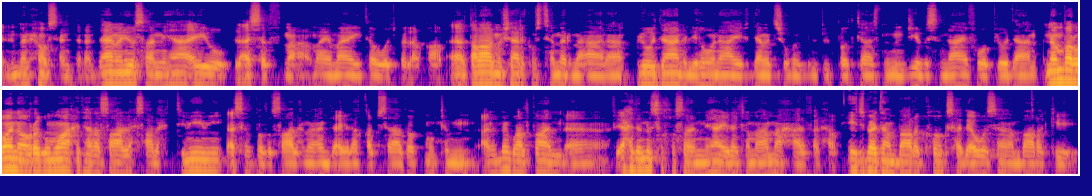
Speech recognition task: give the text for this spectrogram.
المنحوس عندنا. دائما يوصل النهائي وللأسف ما ما, ما يتوج بالألقاب. آه، طلال مشارك مستمر معانا. Blue Dan اللي هو نايف دائما تشوفون بالبودكاست نجيب اسم نايف هو Blue Dan. number 1 أو رقم واحد هذا صالح صالح التميمي. للأسف برضه صالح ما عنده أي لقب سابق. سابق ممكن أنا ماني غلطان آه، في أحد النسخ وصل النهائي لكن ما ما حالف الحظ. يجي بعدها مبارك Hawks هذه أول سنة مبارك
